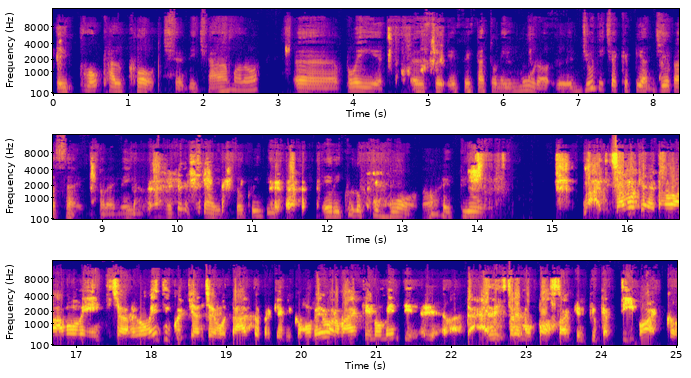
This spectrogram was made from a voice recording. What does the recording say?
sei vocal coach, diciamolo, eh, poi eh, sei, sei, stato nel muro, il giudice che piangeva sempre nel, nel senso, quindi eri quello più buono e più ma diciamo che a momenti, c'erano i momenti in cui piangevo tanto perché mi commuovevano, ma anche i momenti eh, all'estremo opposto, anche il più cattivo, ecco.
